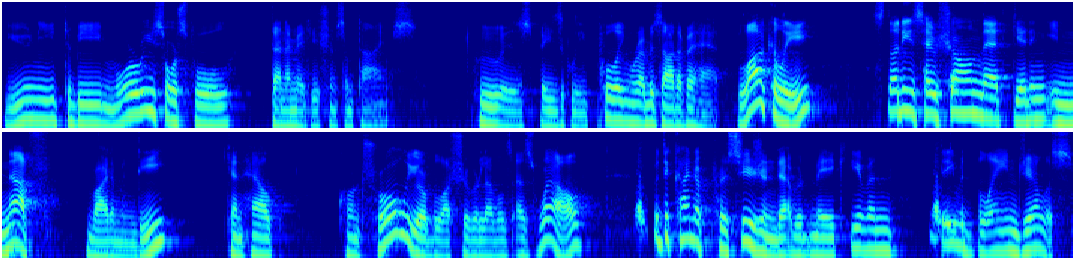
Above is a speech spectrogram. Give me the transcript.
you need to be more resourceful than a magician sometimes, who is basically pulling rabbits out of a hat. Luckily, studies have shown that getting enough vitamin D can help control your blood sugar levels as well with the kind of precision that would make even David Blaine jealous.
